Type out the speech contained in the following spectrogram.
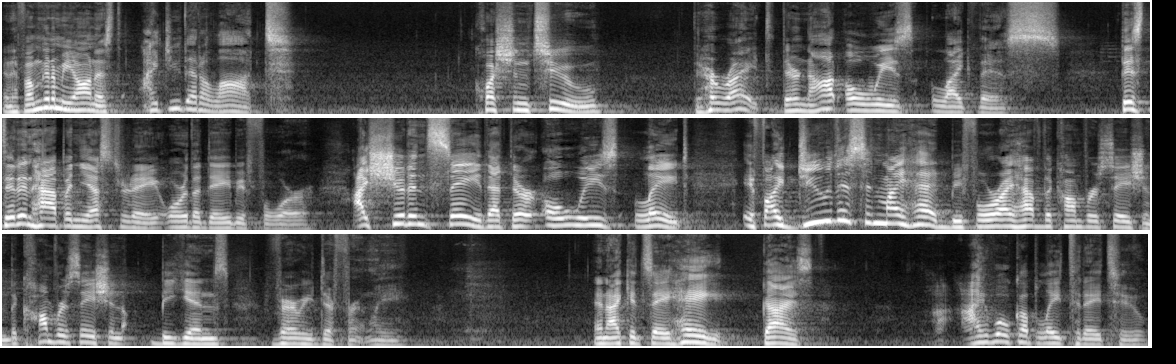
And if I'm going to be honest, I do that a lot. Question two They're right. They're not always like this. This didn't happen yesterday or the day before. I shouldn't say that they're always late. If I do this in my head before I have the conversation, the conversation begins very differently. And I could say, hey, guys, I woke up late today too.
